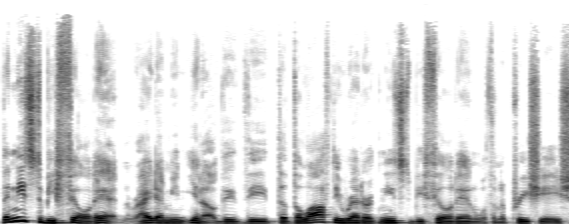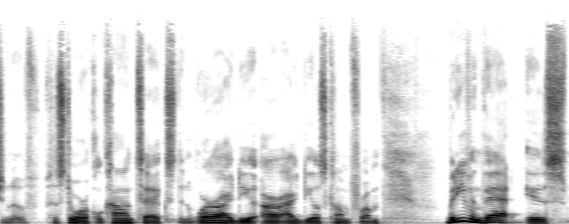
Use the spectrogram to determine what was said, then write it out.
that needs to be filled in, right? I mean, you know, the, the, the, the, lofty rhetoric needs to be filled in with an appreciation of historical context and where our, idea, our ideals come from. But even that is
